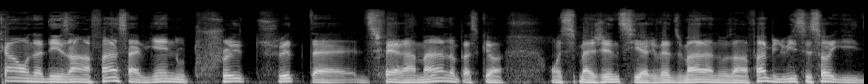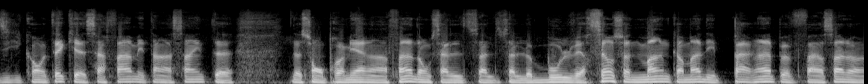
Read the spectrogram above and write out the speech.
quand on a des enfants, ça vient nous toucher tout de suite euh, différemment là, parce que on s'imagine s'il arrivait du mal à nos enfants. Puis lui, c'est ça, il dit il comptait que sa femme est enceinte euh, de son premier enfant, donc ça ça ça l'a bouleversé. On se demande comment des parents peuvent faire ça à leur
